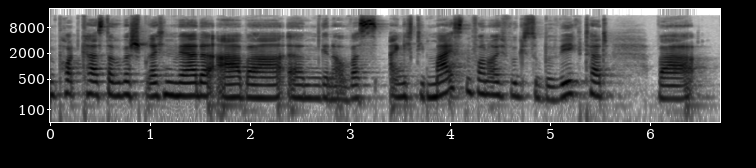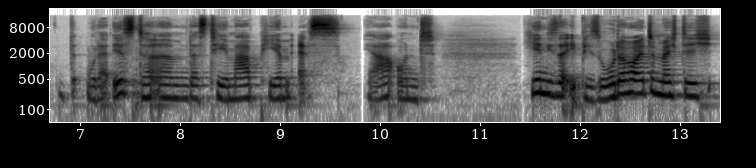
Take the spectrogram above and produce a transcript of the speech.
im Podcast darüber sprechen werde. Aber ähm, genau, was eigentlich die meisten von euch wirklich so bewegt hat, war oder ist ähm, das Thema PMS. Ja, und hier in dieser Episode heute möchte ich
